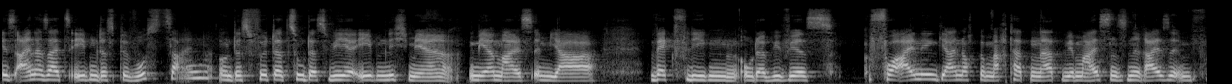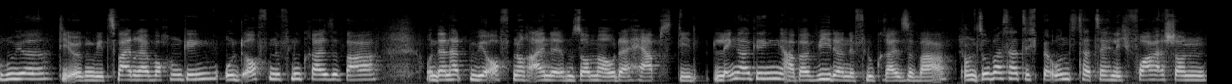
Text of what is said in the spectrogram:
ist einerseits eben das Bewusstsein und das führt dazu, dass wir eben nicht mehr mehrmals im Jahr wegfliegen oder wie wir es vor einigen Jahren noch gemacht hatten, hatten wir meistens eine Reise im Frühjahr, die irgendwie zwei, drei Wochen ging und oft eine Flugreise war. Und dann hatten wir oft noch eine im Sommer oder Herbst, die länger ging, aber wieder eine Flugreise war. Und sowas hat sich bei uns tatsächlich vorher schon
